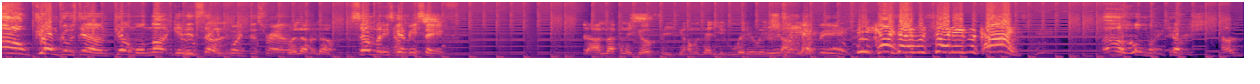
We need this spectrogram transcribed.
Oh, Gum goes down. Gum will not get his second does? point this well, round. no, no. Somebody's No, gonna be safe. I'm not gonna go for you, Gum, and then you literally Who's shot it me. Because I was trying to aim a kite! Oh my gosh. How-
